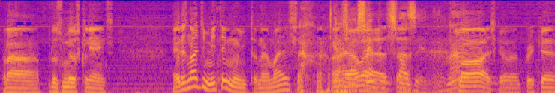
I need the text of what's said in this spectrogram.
para os meus clientes. Eles não admitem muito, né, mas a Eles vão real sempre é desfazer, né? Não. Lógico, né, porque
